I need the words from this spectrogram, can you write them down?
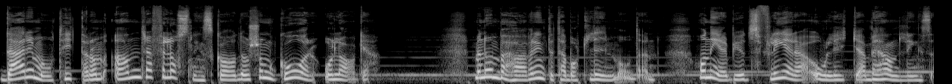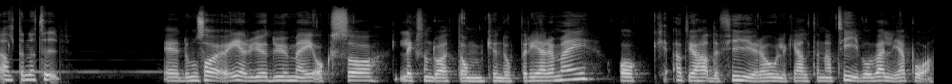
Däremot hittar de andra förlossningsskador som går att laga. Men hon behöver inte ta bort livmodern. Hon erbjuds flera olika behandlingsalternativ. Eh, de de erbjöd ju mig också liksom då att de kunde operera mig och att jag hade fyra olika alternativ att välja på.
